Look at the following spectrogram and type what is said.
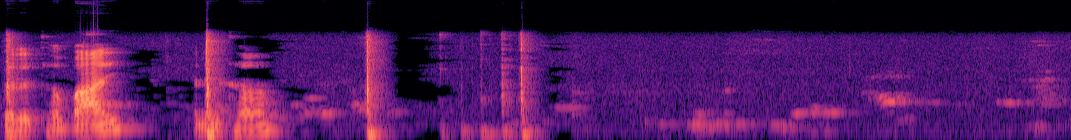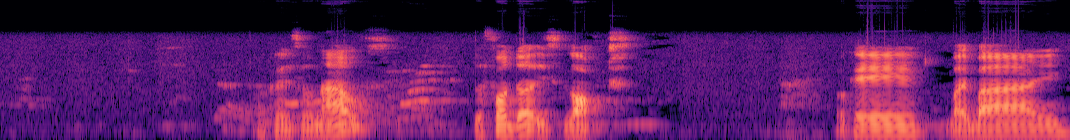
predator by and enter okay so now the folder is locked. Okay bye bye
